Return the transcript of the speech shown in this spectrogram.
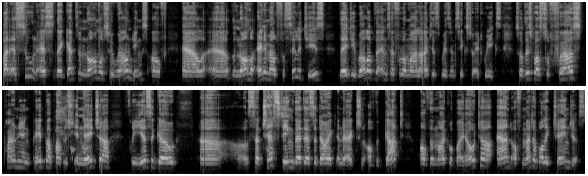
But as soon as they get the normal surroundings of uh, uh, the normal animal facilities, they develop the encephalomyelitis within six to eight weeks. So this was the first pioneering paper published in Nature three years ago, uh, suggesting that there's a direct interaction of the gut, of the microbiota, and of metabolic changes.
